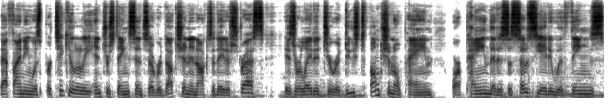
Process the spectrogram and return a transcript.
That finding was particularly interesting since a reduction in oxidative stress is related to reduced functional pain or pain that is associated with things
